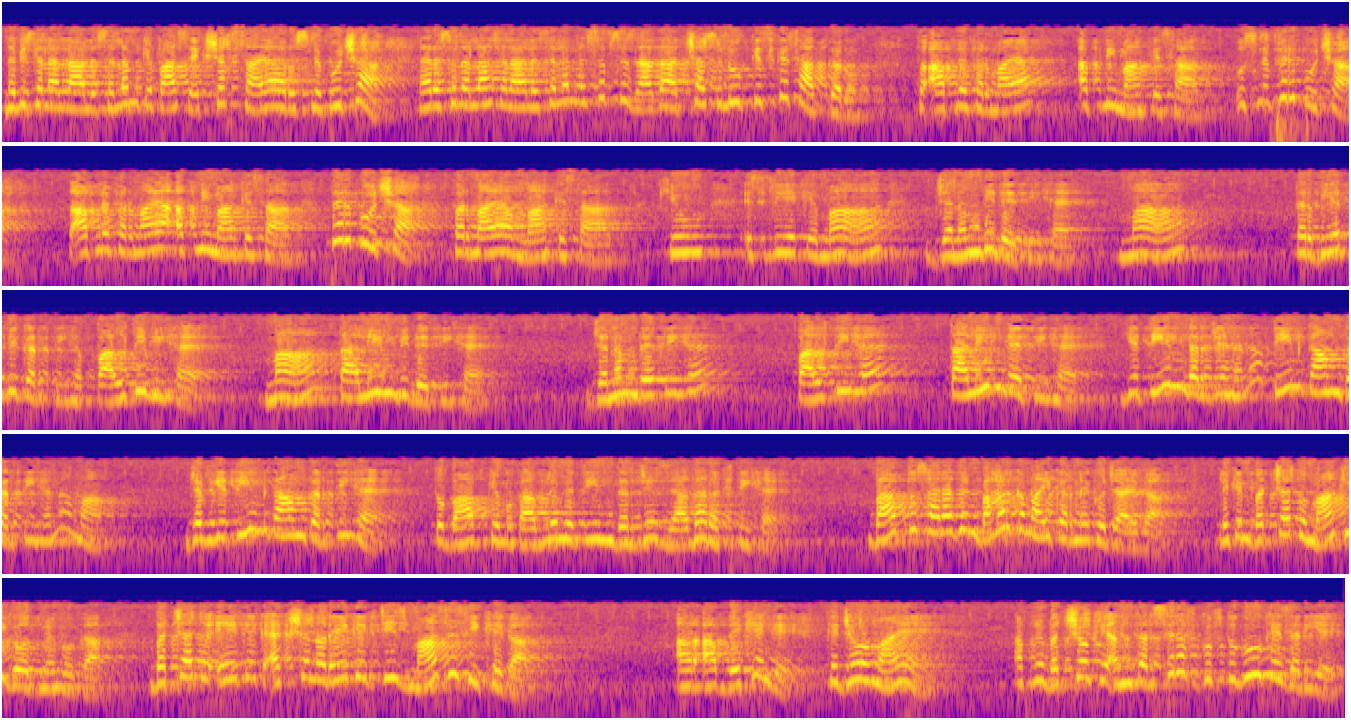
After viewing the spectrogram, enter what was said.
نبی صلی اللہ علیہ وسلم کے پاس ایک شخص آیا اور اس نے پوچھا، اے رسول اللہ صلی اللہ علیہ وسلم، میں سب سے زیادہ اچھا سلوک کس کے ساتھ کروں؟ تو آپ نے فرمایا، اپنی ماں کے ساتھ۔ اس نے پھر پوچھا، تو آپ نے فرمایا، اپنی ماں کے ساتھ۔ پھر پوچھا، فرمایا، ماں کے ساتھ۔ کیوں؟ اس لیے کہ ماں جنم بھی دیتی ہے۔ ماں تربیت بھی کرتی ہے، پالتی بھی ہے۔ ماں تعلیم بھی دیتی ہے، جنم دیتی ہے، پالتی ہے، تعلیم دیتی ہے۔ یہ تین درجے ہیں نا، تین کام کرتی ہے نا ماں۔ جب یہ تین کام کرتی ہے، تو باپ کے مقابلے میں تین درجے زیادہ رکھتی ہے۔ باپ تو سارا دن باہر کمائی کرنے کو جائے گا، لیکن بچہ تو ماں کی گود میں ہوگا۔ بچہ تو ایک ایک ایکشن اور ایک ایک چیز ماں سے سیکھے گا۔ اور آپ دیکھیں گے کہ جو مائیں اپنے بچوں کے اندر صرف گفتگو کے ذریعے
